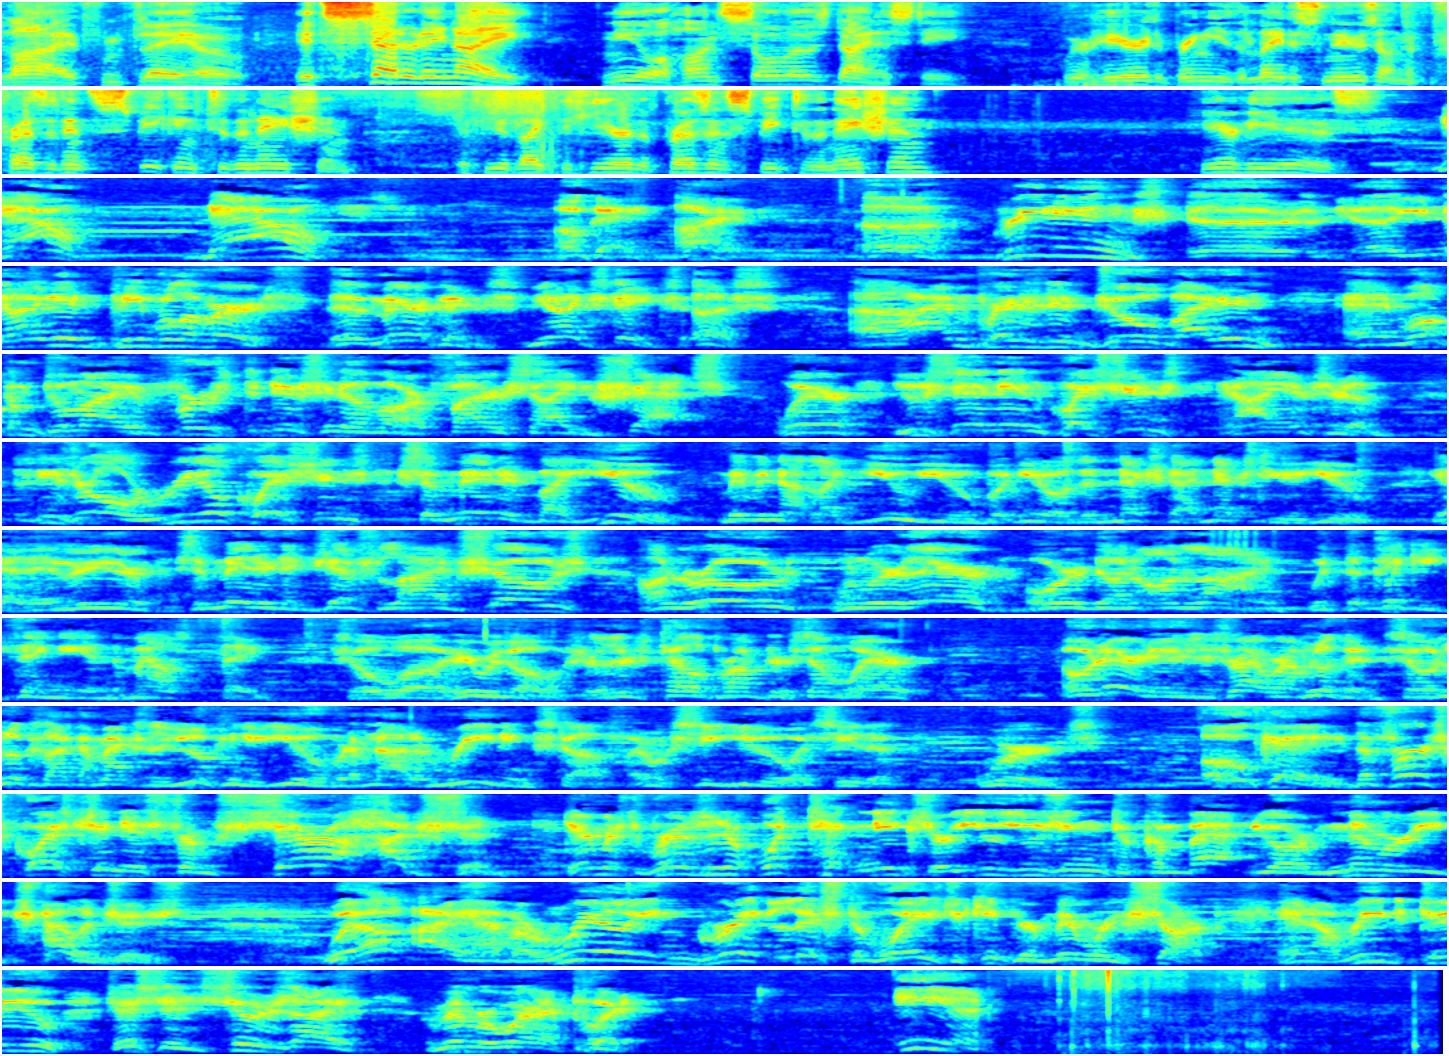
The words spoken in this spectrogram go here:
Live from Vallejo, it's Saturday night, Neil Han Solo's Dynasty. We're here to bring you the latest news on the President speaking to the nation. If you'd like to hear the President speak to the nation, here he is. Now? Now? Okay, alright. Uh, greetings, uh, uh, United People of Earth, the Americans, United States, us. Uh, I'm President Joe Biden, and welcome to my first edition of our Fireside Chats, where you send in questions and I answer them. These are all real questions submitted by you. Maybe not like you, you, but you know, the next guy next to you, you. Yeah, they were either submitted at Jeff's live shows on the road when we were there or done online with the clicky thingy and the mouse thing. So uh, here we go. So there's a teleprompter somewhere. Oh, there it is. It's right where I'm looking. So it looks like I'm actually looking at you, but I'm not. I'm reading stuff. I don't see you. I see the words. Okay, the first question is from Sarah Hodgson. Dear Mr. President, what techniques are you using to combat your memory challenges? Well, I have a really great list of ways to keep your memory sharp, and I'll read it to you just as soon as I remember where I put it. Ian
